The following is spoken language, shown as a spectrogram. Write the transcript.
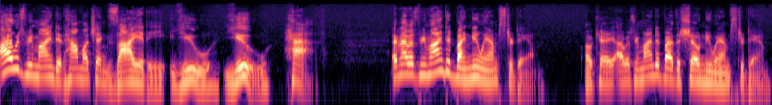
I was reminded how much anxiety you you have. And I was reminded by New Amsterdam. Okay, I was reminded by the show New Amsterdam.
